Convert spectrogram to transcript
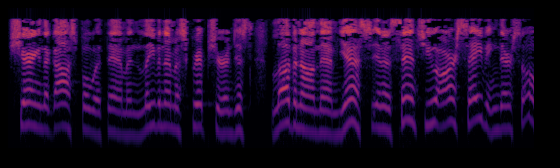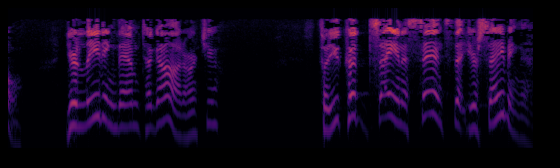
sharing the gospel with them and leaving them a scripture and just loving on them. Yes, in a sense, you are saving their soul. You're leading them to God, aren't you? So you could say, in a sense, that you're saving them.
